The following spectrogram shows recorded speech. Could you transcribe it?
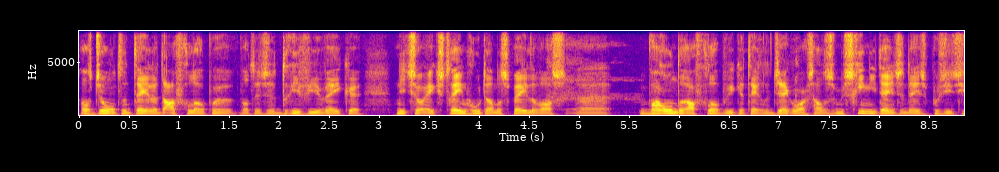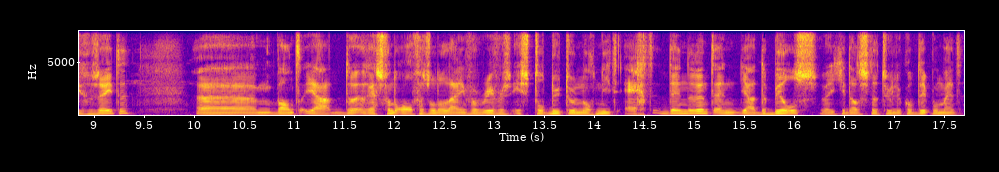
als Jonathan Taylor de afgelopen, wat is het, drie, vier weken niet zo extreem goed aan het spelen was. Waaronder afgelopen weekend tegen de Jaguars hadden ze misschien niet eens in deze positie gezeten. Um, want ja, de rest van de offense onder leiding van Rivers is tot nu toe nog niet echt denderend. En ja, de Bills, weet je, dat is natuurlijk op dit moment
